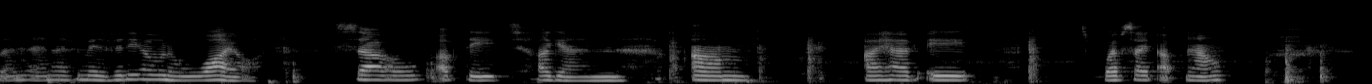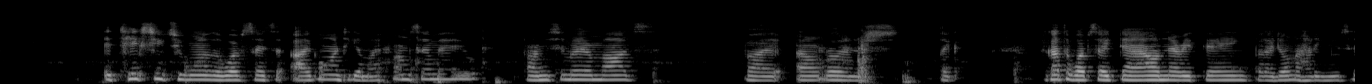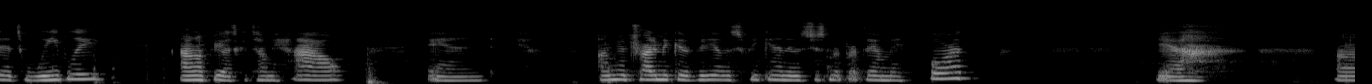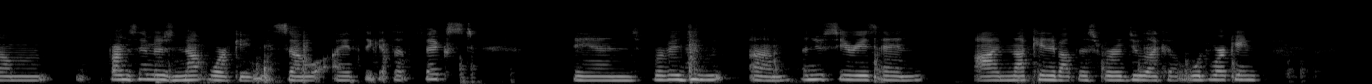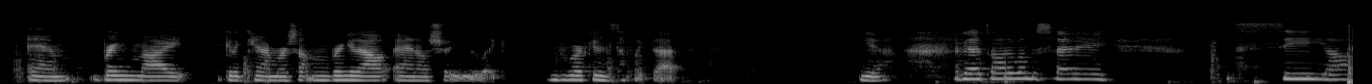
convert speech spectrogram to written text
and, and I haven't made a video in a while. So, update again. Um, I have a website up now. It takes you to one of the websites that I go on to get my farm simulator, farm simulator mods, but I don't really understand. Like, I got the website down and everything, but I don't know how to use it. It's Weebly. I don't know if you guys could tell me how. And yeah, I'm gonna try to make a video this weekend. It was just my birthday on May 4th. Yeah. Um, Farm Sim is not working, so I have to get that fixed. And we're gonna do um, a new series, and I'm not kidding about this. We're gonna do like a woodworking and bring my get a camera or something, bring it out, and I'll show you like woodworking and stuff like that. Yeah. Okay, that's all I want to say. See ya.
